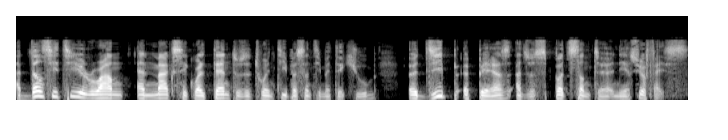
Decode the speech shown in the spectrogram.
At density around n max equal 10 to the 20 per centimeter cube, a dip appears at the spot center near surface.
